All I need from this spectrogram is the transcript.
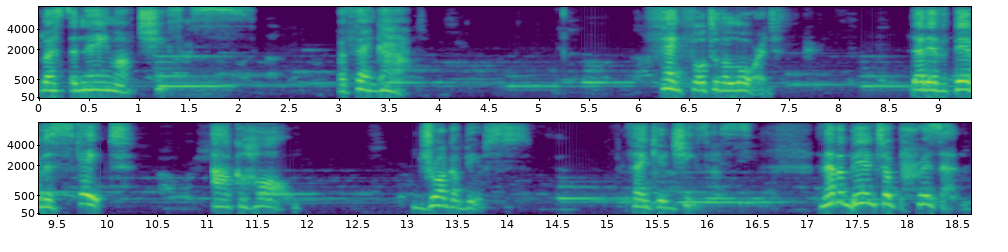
Bless the name of Jesus. But thank God. Thankful to the Lord that if they've escaped alcohol, drug abuse. Thank you, Jesus. Never been to prison.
